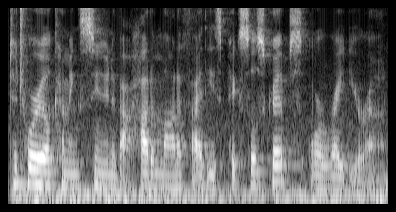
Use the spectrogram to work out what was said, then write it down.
tutorial coming soon about how to modify these PxL scripts or write your own.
